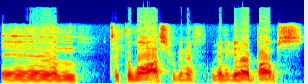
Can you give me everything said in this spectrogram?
and took the loss. We're gonna we're gonna get our bumps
